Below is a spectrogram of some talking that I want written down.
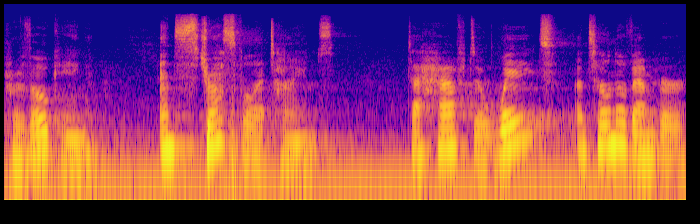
provoking and stressful at times to have to wait until November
